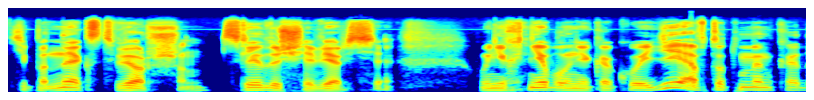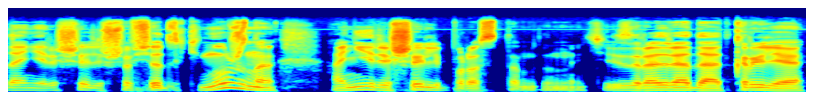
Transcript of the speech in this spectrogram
типа next version, следующая версия у них не было никакой идеи, а в тот момент, когда они решили, что все-таки нужно, они решили просто там, знаете, из разряда открыли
